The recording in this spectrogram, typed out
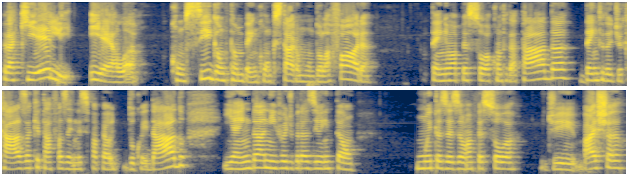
para que ele e ela consigam também conquistar o mundo lá fora, tem uma pessoa contratada dentro de casa que está fazendo esse papel do cuidado, e ainda a nível de Brasil, então, muitas vezes é uma pessoa de baixa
